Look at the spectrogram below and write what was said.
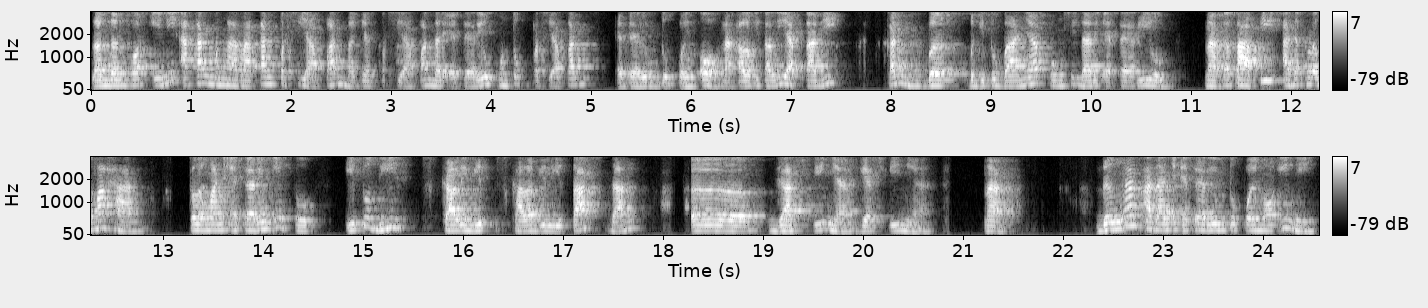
London Fork ini akan mengarahkan persiapan bagian persiapan dari Ethereum untuk persiapan Ethereum 2.0. Nah, kalau kita lihat tadi Kan be begitu banyak fungsi dari Ethereum. Nah, tetapi ada kelemahan. Kelemahannya Ethereum itu itu di skalabilitas dan uh, gas fee-nya, gas fee-nya. Nah, dengan adanya Ethereum 2.0 ini,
